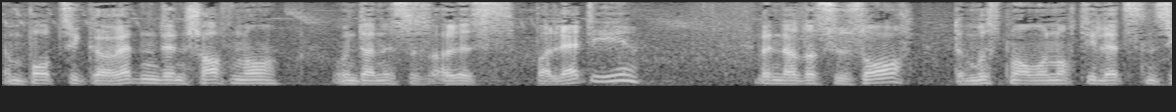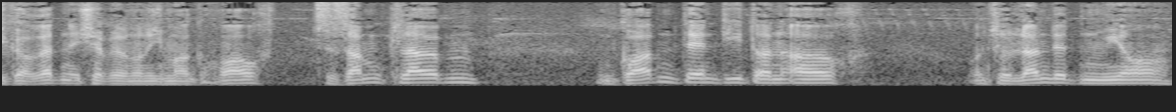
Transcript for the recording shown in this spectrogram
ein paar Zigaretten, den Schaffner, und dann ist das alles Balletti. Wenn er das so sagt, dann mussten wir aber noch die letzten Zigaretten, ich habe ja noch nicht mal geraucht, zusammenklauben und gaben den die dann auch. Und so landeten wir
